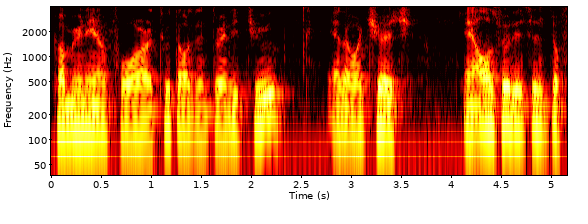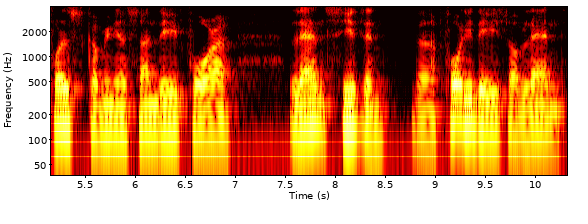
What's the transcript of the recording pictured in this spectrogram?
communion for 2022 at our church. And also this is the first communion Sunday for Lent season, the 40 days of Lent.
